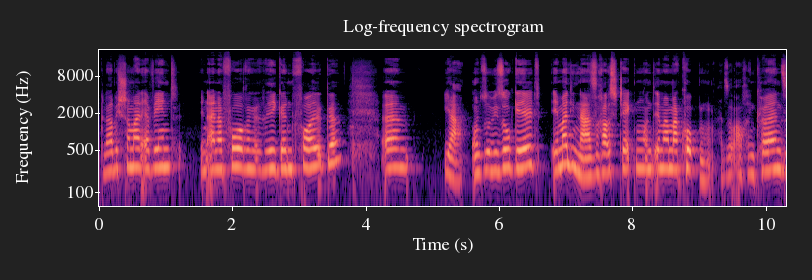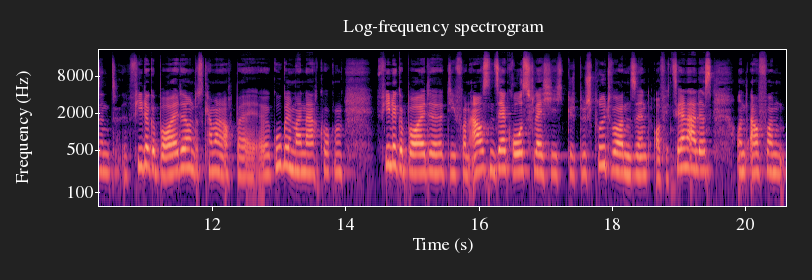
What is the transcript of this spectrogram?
glaube ich, schon mal erwähnt in einer vorigen Folge. Ähm, ja, und sowieso gilt, immer die Nase rausstecken und immer mal gucken. Also auch in Köln sind viele Gebäude, und das kann man auch bei äh, Google mal nachgucken, viele Gebäude, die von außen sehr großflächig besprüht worden sind, offiziell alles, und auch von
